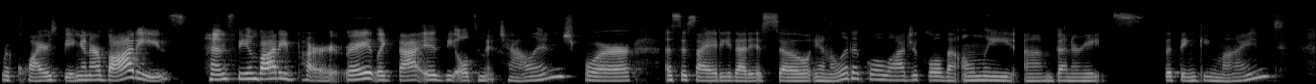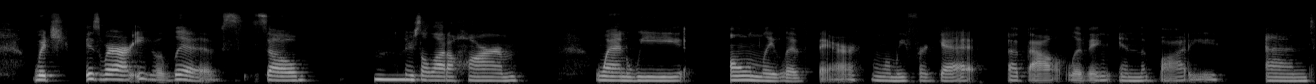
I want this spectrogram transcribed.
requires being in our bodies hence the embodied part right like that is the ultimate challenge for a society that is so analytical logical that only um, venerates the thinking mind which is where our ego lives so mm. there's a lot of harm when we only live there and when we forget about living in the body. And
